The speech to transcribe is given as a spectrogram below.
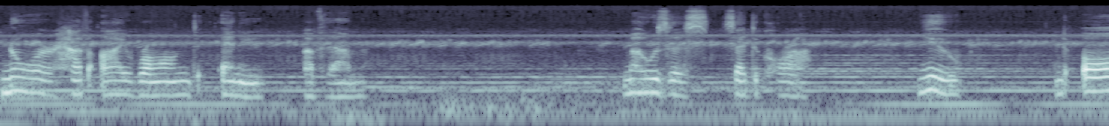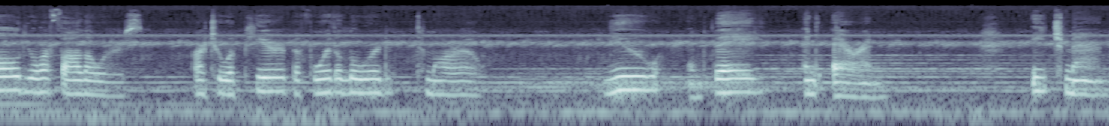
nor have I wronged any of them. Moses said to Korah, You and all your followers are to appear before the Lord tomorrow. You and they and Aaron. Each man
